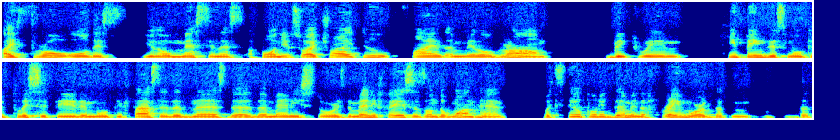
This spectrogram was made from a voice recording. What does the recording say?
I throw all this, you know, messiness upon you. So I try to find a middle ground between keeping this multiplicity, the multifacetedness, the, the many stories, the many faces on the one hand, but still putting them in a framework that that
